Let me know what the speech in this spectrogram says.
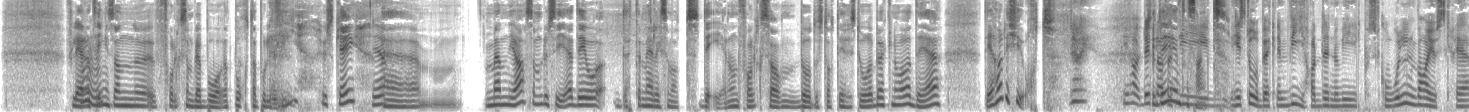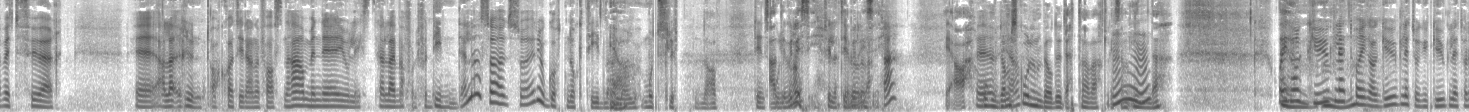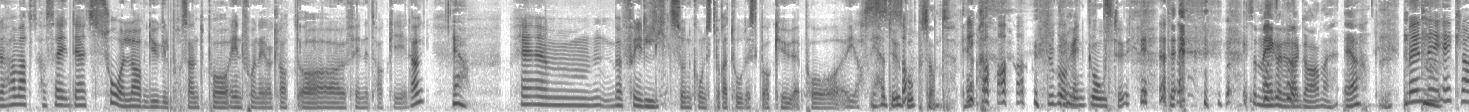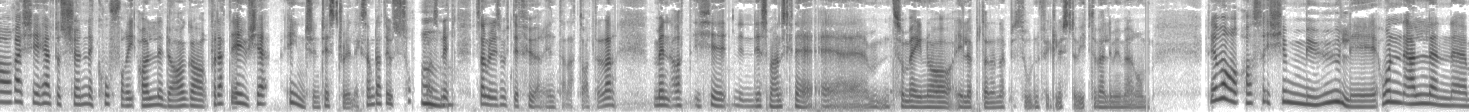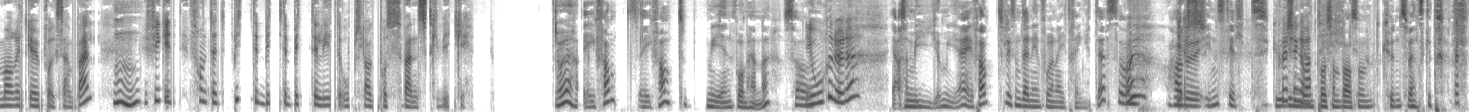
flere mm. ting. Sånn eh, folk som ble båret bort av politi, husker jeg. Ja. Eh, men ja, som du sier, det er jo dette med liksom at det er noen folk som burde stått i historiebøkene våre, det, det har de ikke gjort. Nei. Ja, det er Så klart det er at. De historiebøkene vi hadde når vi gikk på skolen, var jo skrevet før eh, Eller rundt akkurat i denne fasen her, men det er jo liksom Eller i hvert fall for din del, så, så er det jo godt nok tid mellom mot slutten av din Ja, det vil jeg si. til at de burde jeg si. der. Ja, Eh, ungdomsskolen burde jo dette ha vært liksom Mhm. inne. Og jeg har googlet og jeg har googlet og googlet, og det har vært altså, det er så lav Google-prosent på infoen jeg har klart å finne tak i i dag. Ja. Um, bare få litt sånn konspiratorisk bakhue på jazz. Ja, du er god på sånt. Ja. du går min go to. Som meg og det der garnet. Ja. Men eh, jeg klarer ikke helt å skjønne hvorfor i alle dager For dette er jo ikke ancient history, liksom. Dette er jo såpass Mm. nytt. Selv om det, liksom, det er før internett og alt det der. Men at ikke disse menneskene eh, som jeg nå i løpet av denne episoden fikk lyst til å vite veldig mye mer om Det var altså ikke mulig. Hun Ellen eh, Marit Gaup, for eksempel. Mm. Vi fikk et, fant et bitte, bitte, bitte lite oppslag på svensk wiki. Å ja, jeg fant, jeg fant mye info om henne. Så, Gjorde du det? ja, altså mye og mye. Jeg fant liksom den infoen jeg trengte. Så oh, ja. har du innstilt googlingen har på som bare sånn kun svenske treff.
